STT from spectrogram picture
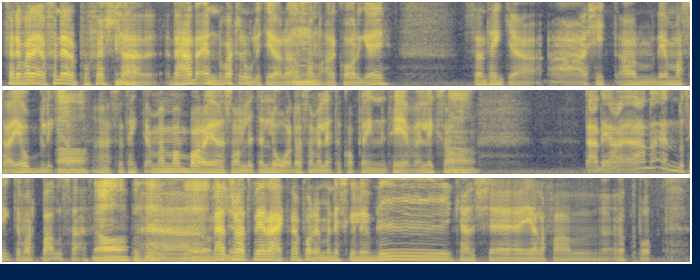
För det var det jag funderade på först. Så här. Det hade ändå varit roligt att göra en Mm. sån arkadgrej. Sen tänker jag, ah shit, det är massa jobb liksom. Ja. Så tänkte jag, men man bara gör en sån liten låda som är lätt att koppla in i tvn liksom. Ja. Det hade jag jag hade ändå tyckt det varit ball så här. Ja, precis. Är men jag tror att vi räknar på det. Men det skulle bli kanske i alla fall uppåt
